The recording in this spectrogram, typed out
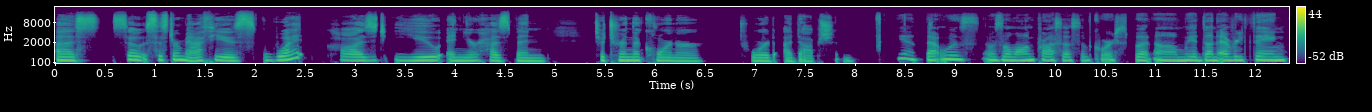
Uh, so, Sister Matthews, what caused you and your husband to turn the corner toward adoption? Yeah, that was it was a long process, of course, but um, we had done everything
